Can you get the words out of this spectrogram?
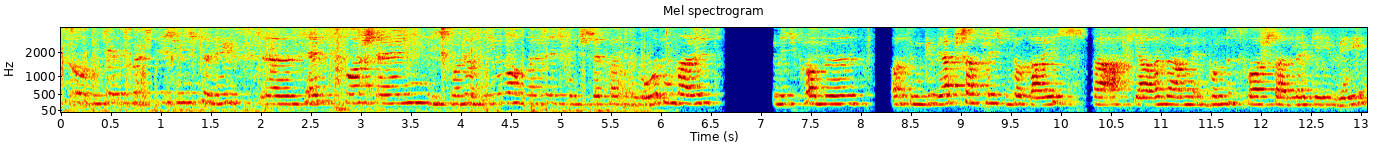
So, So, und jetzt möchte ich mich zunächst äh, selbst vorstellen. Ich moderiere heute, ich bin Stefanie Odenwald und ich komme aus dem gewerkschaftlichen Bereich, war acht Jahre lang im Bundesvorstand der GEW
